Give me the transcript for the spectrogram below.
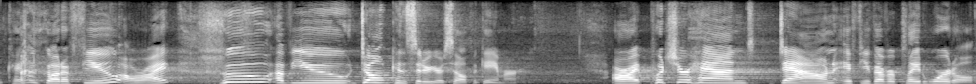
okay, we've got a few, all right. Who of you don't consider yourself a gamer? All right, put your hand down if you've ever played Wordle.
